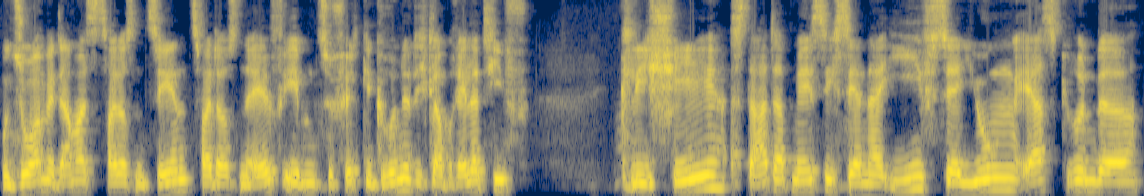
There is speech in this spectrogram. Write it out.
Und so haben wir damals 2010, 2011 eben zu viert gegründet. Ich glaube, relativ Klischee, Startup-mäßig, sehr naiv, sehr jung, Erstgründer,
